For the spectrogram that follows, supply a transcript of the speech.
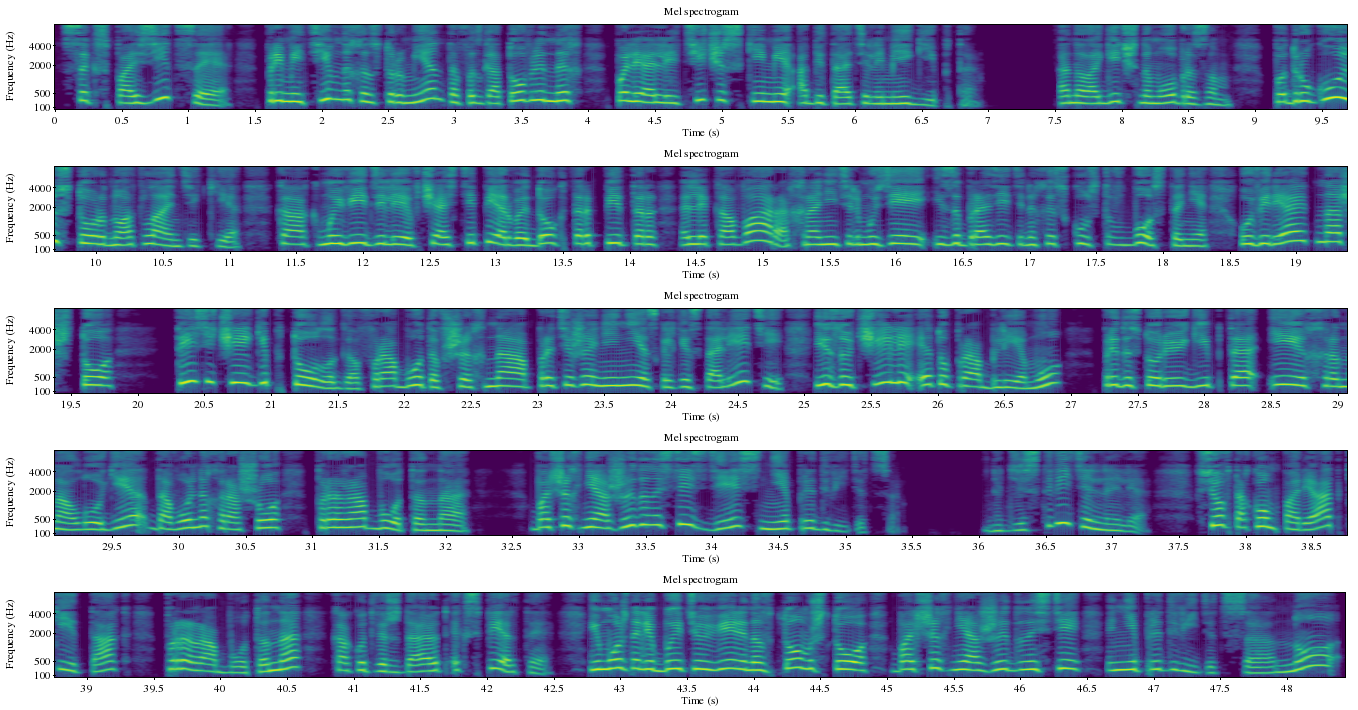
с экспозицией примитивных инструментов, изготовленных палеолитическими обитателями Египта. Аналогичным образом, по другую сторону Атлантики, как мы видели в части первой, доктор Питер Лековара, хранитель Музея изобразительных искусств в Бостоне, уверяет нас, что Тысячи египтологов, работавших на протяжении нескольких столетий, изучили эту проблему, предысторию Египта, и хронология довольно хорошо проработана. Больших неожиданностей здесь не предвидится. Но действительно ли все в таком порядке и так проработано, как утверждают эксперты? И можно ли быть уверенным в том, что больших неожиданностей не предвидится? Но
